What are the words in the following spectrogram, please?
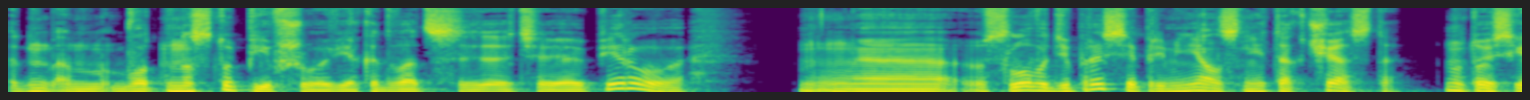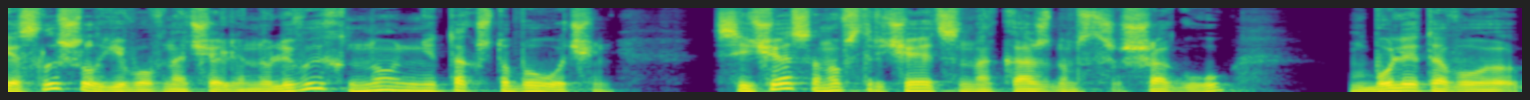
вот наступившего века 21 э, слово депрессия применялось не так часто. Ну, то есть я слышал его в начале нулевых, но не так, чтобы очень. Сейчас оно встречается на каждом шагу. Более того,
